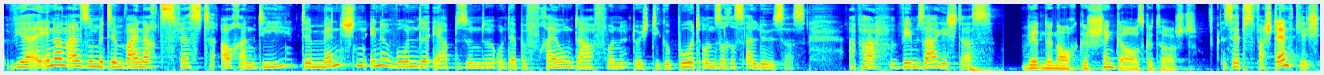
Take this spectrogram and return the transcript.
Wir erinnern also mit dem Weihnachtsfest auch an die dem Menschen innewohnende Erbsünde und der Befreiung davon durch die Geburt unseres Erlösers. Aber wem sage ich das? Werden denn auch Geschenke ausgetauscht? Selbstverständlich.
